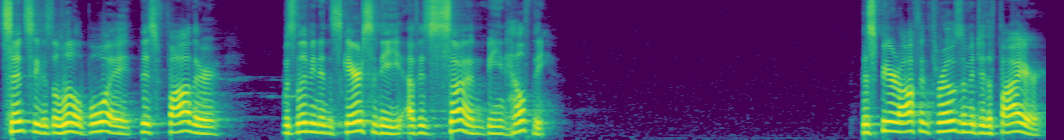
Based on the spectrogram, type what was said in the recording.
Since he was a little boy, this father was living in the scarcity of his son being healthy. The Spirit often throws him into the fire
